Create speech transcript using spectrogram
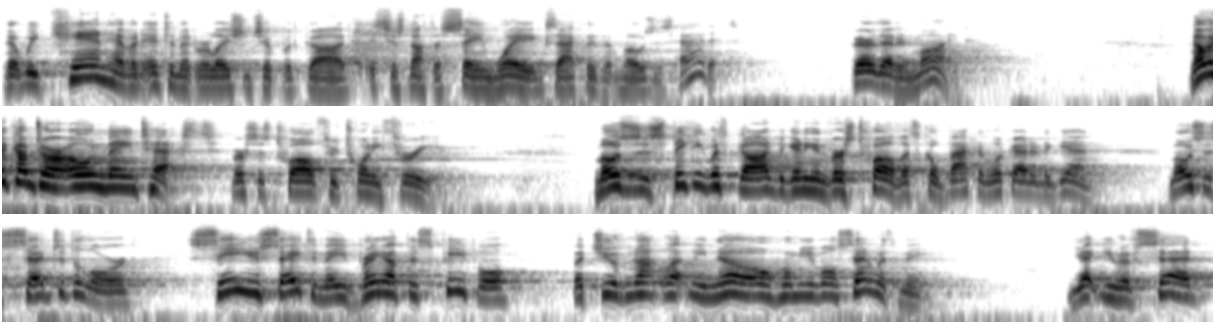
that we can have an intimate relationship with God. It's just not the same way exactly that Moses had it. Bear that in mind. Now we come to our own main text, verses 12 through 23. Moses is speaking with God beginning in verse 12. Let's go back and look at it again. Moses said to the Lord, See, you say to me, Bring up this people, but you have not let me know whom you will send with me. Yet you have said,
